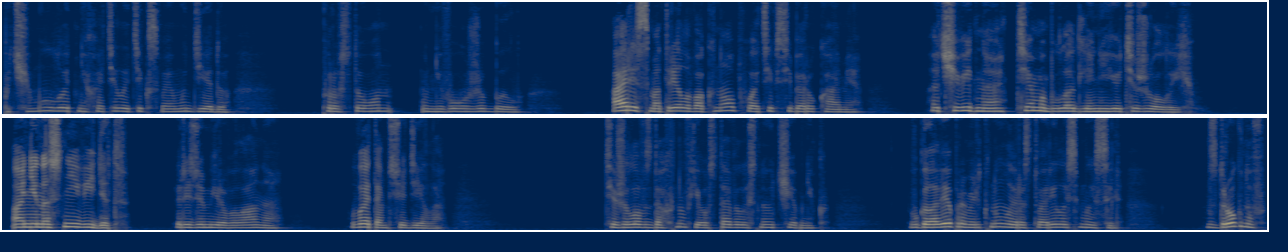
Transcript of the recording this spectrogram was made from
почему Ллойд не хотел идти к своему деду. Просто он у него уже был. Арис смотрела в окно, обхватив себя руками. Очевидно, тема была для нее тяжелой. «Они нас не видят», — резюмировала она. «В этом все дело. Тяжело вздохнув, я уставилась на учебник. В голове промелькнула и растворилась мысль. Вздрогнув,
